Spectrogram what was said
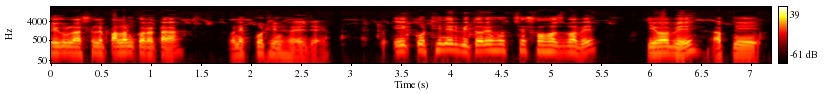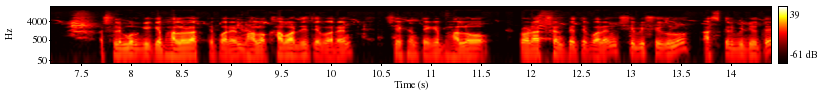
সেগুলো আসলে পালন করাটা অনেক কঠিন হয়ে যায়। তো এই কঠিনের ভিতরে হচ্ছে সহজভাবে কীভাবে আপনি আসলে মুরগিকে ভালো রাখতে পারেন, ভালো খাবার দিতে পারেন, সেখান থেকে ভালো প্রোডাকশন পেতে পারেন, সে বিষয়গুলো আজকের ভিডিওতে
